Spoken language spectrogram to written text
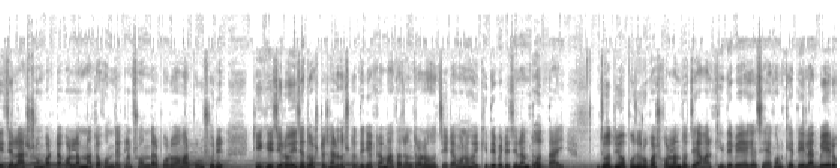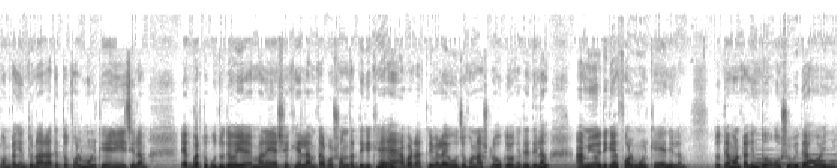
এই যে লাস্ট সোমবারটা করলাম না, তখন দেখলাম সন্ধ্যার পরেও আমার পুরো শরীর ঠিকই ছিল এই যে দশটা সাড়ে দশটার দিকে একটা মাথা যন্ত্রণা হচ্ছে, এটা মনে হয় খিদে পেটেছিলাম তো, তাই। যদিও পুজোর উপাস করলাম তো, যে আমার খিদে পেয়ে গেছে, এখন খেতেই লাগবে এরকমটা কিন্তু না। রাতে তো ফলমূল খেয়ে নিয়েছিলাম। একবার তো পুজো দিয়ে মানে এসে খেলাম, তারপর সন্ধ্যার দিকে খেয়ে আবার রাত্রিবেলায় ও যখন আসলো ওকেও খেতে দিলাম আমি ওইদিকে ফলমূল খেয়ে নিলাম। তো তেমনটা কিন্তু অসুবিধা হয়নি।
